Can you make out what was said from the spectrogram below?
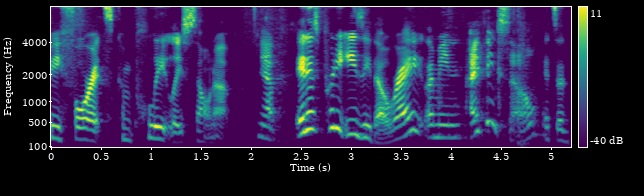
before it's completely sewn up. Yep. It is pretty easy though, right? I mean, I think so. it's a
